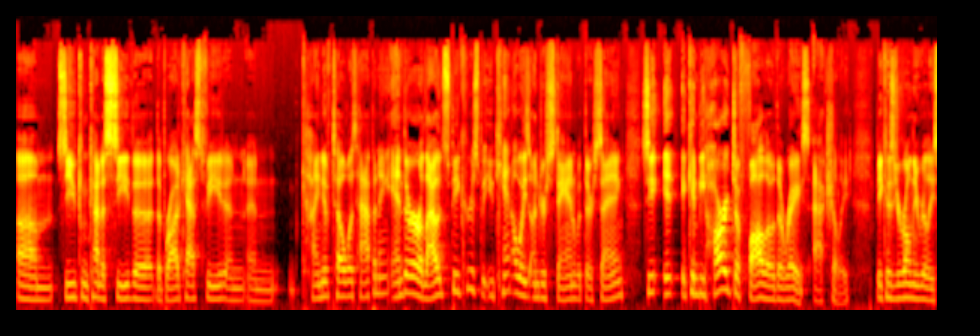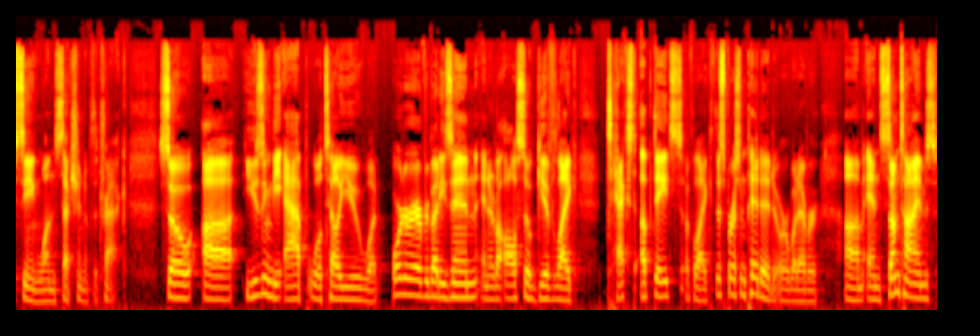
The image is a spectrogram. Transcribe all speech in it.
um, so you can kind of see the the broadcast feed and and kind of tell what's happening. And there are loudspeakers, but you can't always understand what they're saying. So it, it can be hard to follow the race actually because you're only really seeing one section of the track. So uh, using the app will tell you what order everybody's in, and it'll also give like text updates of like this person pitted or whatever. Um, and sometimes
